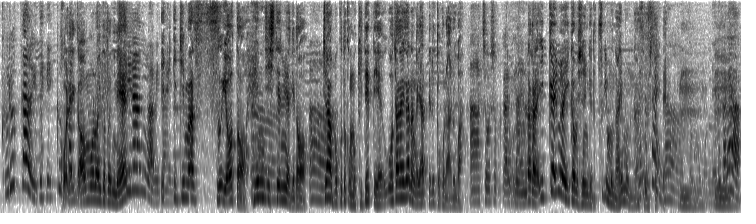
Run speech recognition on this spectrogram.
来るか言って行くかこれがおもろいことに知ね。らんわみいたいな。行きますよと返事してるんやけどうん、じゃあ僕とこも来てって、お互いがなんかやってるところあるわ。ああ朝食会みたいな、うん。だから1回目はいいかもしれんけど、次もないもんな、そういう人って。さいなと思うもん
